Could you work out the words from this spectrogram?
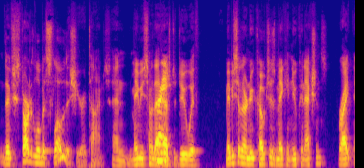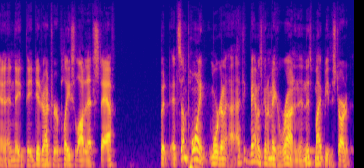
they've started a little bit slow this year at times, and maybe some of that right. has to do with maybe some of their new coaches making new connections, right? And, and, they they did have to replace a lot of that staff. But at some point, Morgan, I think Bama's going to make a run, and then this might be the start of it.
